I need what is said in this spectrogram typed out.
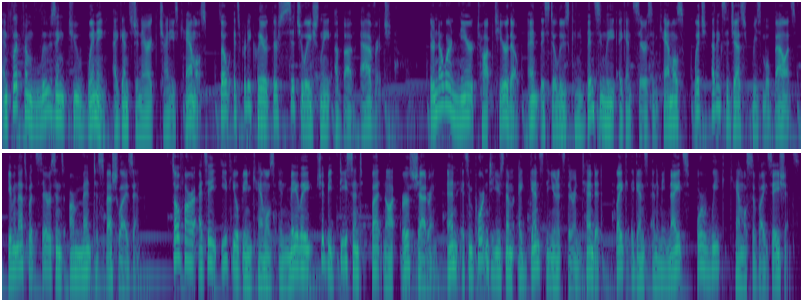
and flip from losing to winning against generic Chinese camels, so it's pretty clear they're situationally above average. They're nowhere near top tier though, and they still lose convincingly against Saracen camels, which I think suggests reasonable balance, given that's what Saracens are meant to specialize in. So far, I'd say Ethiopian camels in melee should be decent, but not earth-shattering, and it's important to use them against the units they're intended, like against enemy knights or weak camel civilizations.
